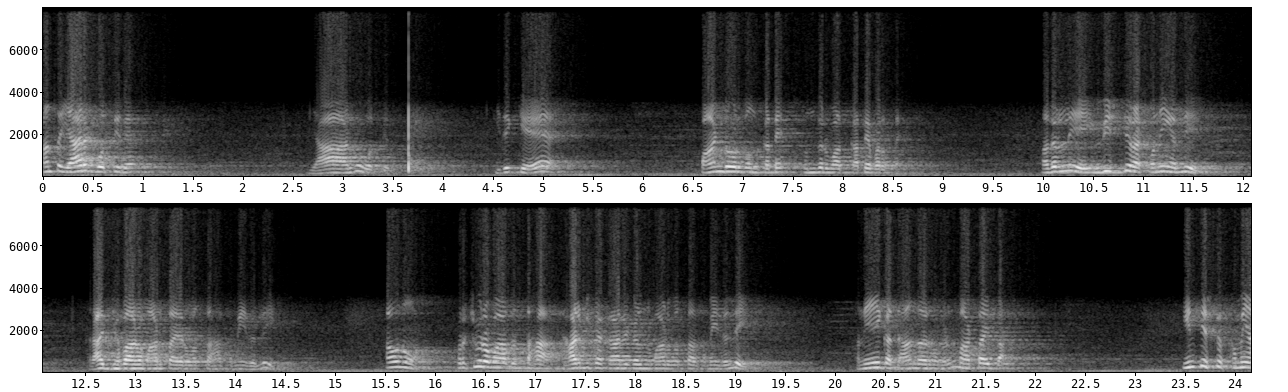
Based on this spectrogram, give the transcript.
ಅಂತ ಯಾರಿಗೆ ಗೊತ್ತಿದೆ? ಯಾರಿಗೂ ಗೊತ್ತಿಲ್ಲ. ಇದಕ್ಕೆ ಪಾಂಡವರದೊಂದು ಕತೆ, ಸುಂದರವಾದ ಕತೆ ಬರುತ್ತೆ. ಅದರಲ್ಲಿ ಯುಧಿಷ್ಠಿರ ಕೊನೆಯಲ್ಲಿ ರಾಜ್ಯಭಾರ ಮಾಡ್ತಾ ಇರುವಂತಹ ಸಮಯದಲ್ಲಿ ಅವನು ಪ್ರಚುರವಾದಂತಹ ಧಾರ್ಮಿಕ ಕಾರ್ಯಗಳನ್ನು ಮಾಡುವಂತಹ ಸಮಯದಲ್ಲಿ ಅನೇಕ ದಾನ ಧರ್ಮಗಳನ್ನು ಮಾಡ್ತಾ ಇದ್ದ. ಇಂತಿಷ್ಟು ಸಮಯ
